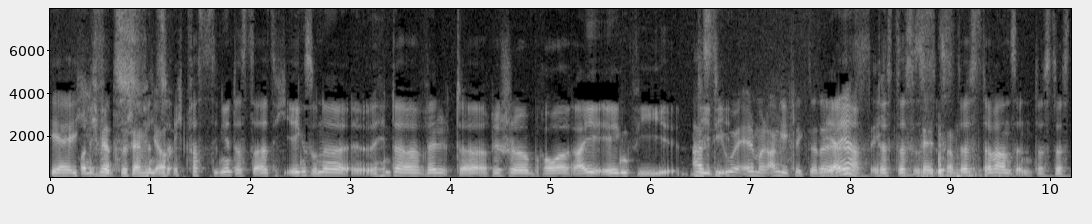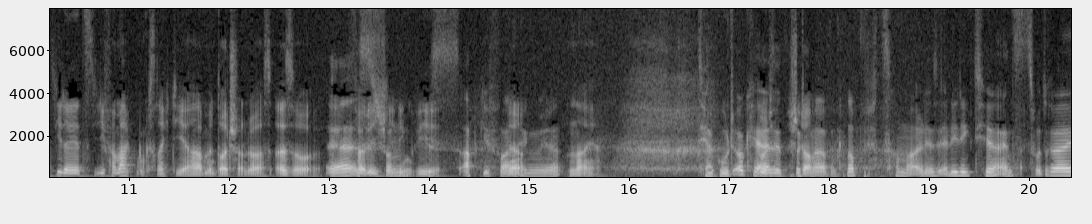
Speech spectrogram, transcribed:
Ja, ich, Und ich finde es echt faszinierend, dass da sich irgend so eine äh, hinterwäldlerische Brauerei irgendwie. Hast die, URL mal angeklickt, oder? ja, ja, Das ist das, das, ist, das, seltsam. das ist der Wahnsinn, dass, dass die da jetzt die Vermarktungsrechte hier haben in Deutschland oder was. Also ja, völlig ist schon irgendwie. ist abgefahren Ja. irgendwie. Ja. Naja. ja gut, okay, Gut, also jetzt drücken wir auf den Knopf. Jetzt haben wir alles erledigt hier. Eins, zwei, drei.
